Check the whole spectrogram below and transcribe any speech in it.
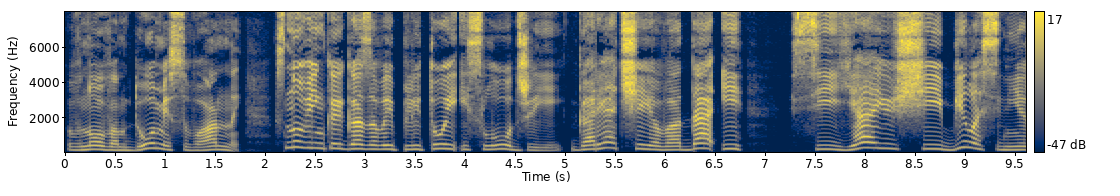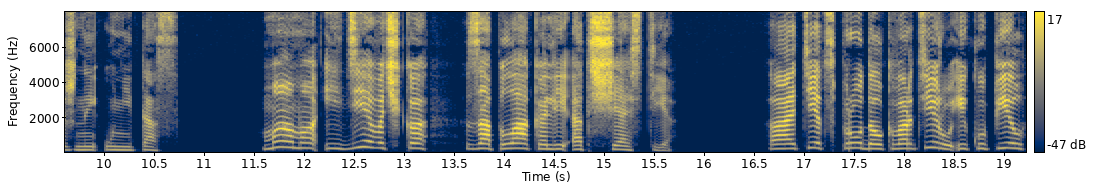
в новом доме с ванной, с новенькой газовой плитой и с лоджией, горячая вода и сияющий белоснежный унитаз. Мама и девочка заплакали от счастья. А отец продал квартиру и купил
